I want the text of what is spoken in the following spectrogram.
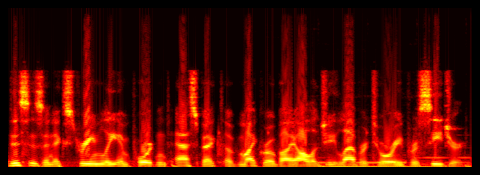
This is an extremely important aspect of microbiology laboratory procedure.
